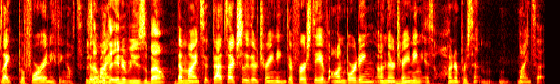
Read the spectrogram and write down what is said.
like before anything else. Is that what the interview is about? the mindset. That's actually their training. Their first day of onboarding on their Mm-hmm. training is 100% mindset.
